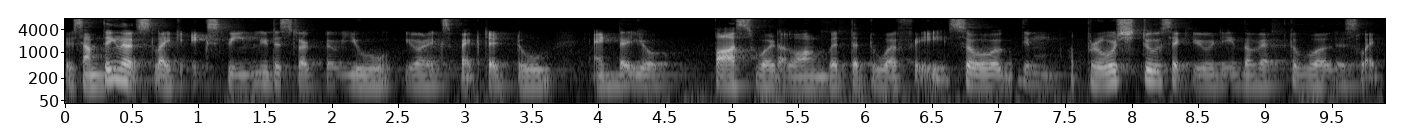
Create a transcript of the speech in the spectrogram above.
If something that's like extremely destructive, you you're expected to enter your password along with the 2FA. So the approach to security in the Web2 world is like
